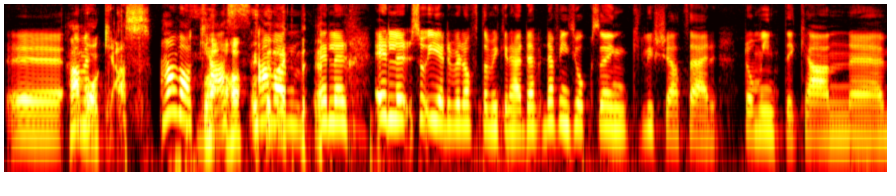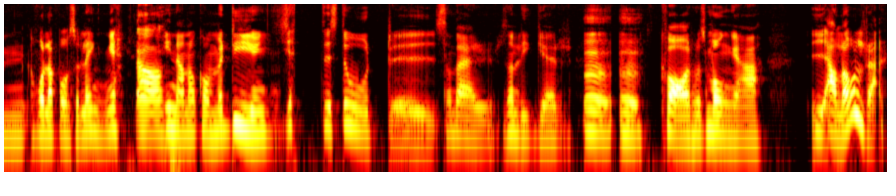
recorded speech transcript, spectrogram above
Ja, Han var kass. han var kass, han var, eller, eller så är det väl ofta mycket det här, där, där finns ju också en klyscha att så här, de inte kan eh, hålla på så länge Ja. innan de kommer. Det är ju en jättestort eh, sån där som ligger Mm, mm. kvar hos många i alla åldrar.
